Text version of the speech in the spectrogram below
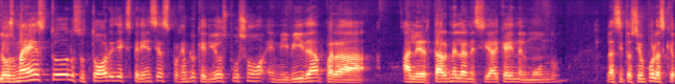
Los maestros, los tutores y experiencias, por ejemplo, que Dios puso en mi vida para alertarme la necesidad que hay en el mundo, la situación por las que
